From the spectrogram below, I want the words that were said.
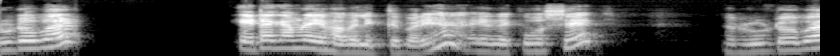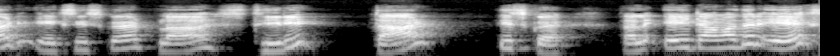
রুট ওভার এটাকে আমরা এভাবে লিখতে পারি হ্যাঁ? এই যে cosec root over x square plus three তার স্কোয়ার তাহলে এইটা আমাদের এক্স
